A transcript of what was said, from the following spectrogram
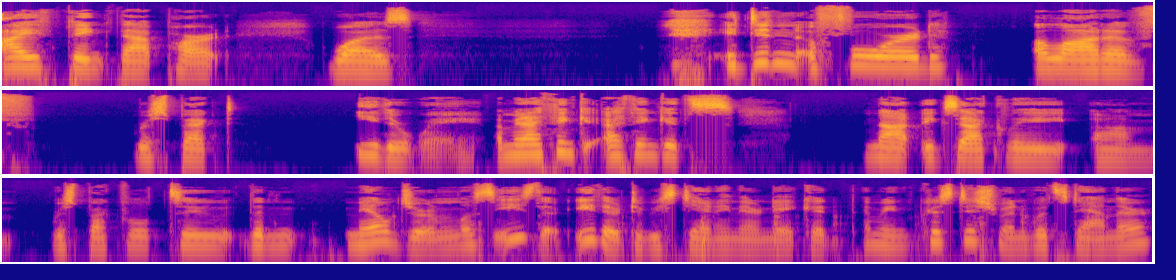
I think that part was it didn't afford a lot of respect either way. I mean, I think I think it's not exactly um, respectful to the male journalists either, either to be standing there naked. I mean, Cris Dishman would stand there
